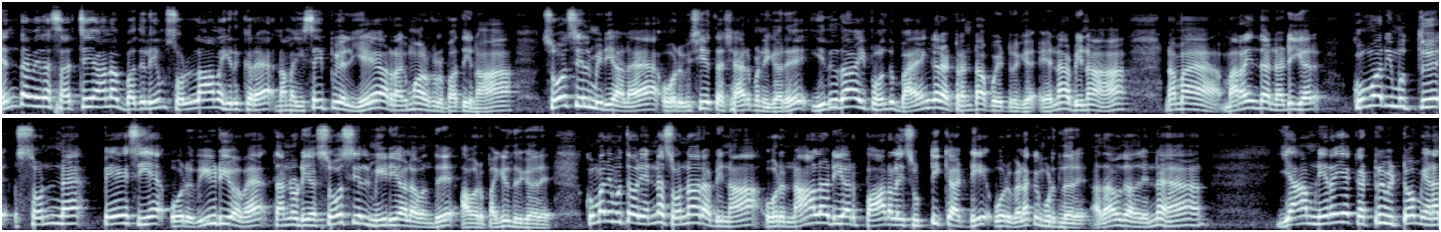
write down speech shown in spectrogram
எந்தவித சர்ச்சையான பதிலையும் சொல்லாமல் இருக்கிற நம்ம இசைப்புயல் ஏஆர் ரஹ்மான் அவர்கள் பார்த்தீங்கன்னா சோஷியல் மீடியாவில் ஒரு விஷயத்தை ஷேர் பண்ணிக்காரு இதுதான் இப்போ வந்து பயங்கர ட்ரெண்டாக போயிட்டுருக்கு என்ன அப்படின்னா நம்ம மறைந்த நடிகர் குமரிமுத்து சொன்ன பேசிய ஒரு வீடியோவை தன்னுடைய சோஷியல் மீடியாவில் வந்து அவர் பகிர்ந்திருக்காரு. குமரிமுத்து அவர் என்ன சொன்னார் அப்படின்னா ஒரு நாலடியார் பாடலை சுட்டிக்காட்டி ஒரு விளக்கம் கொடுத்தாரு. அதாவது அதில் என்ன? யாம் நிறைய கற்றுவிட்டோம் என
